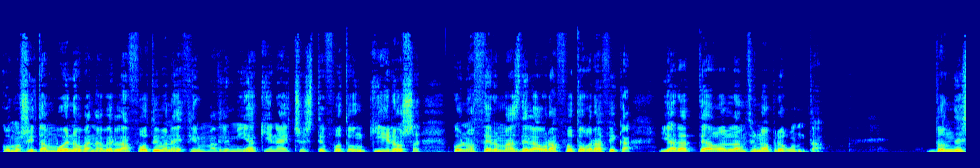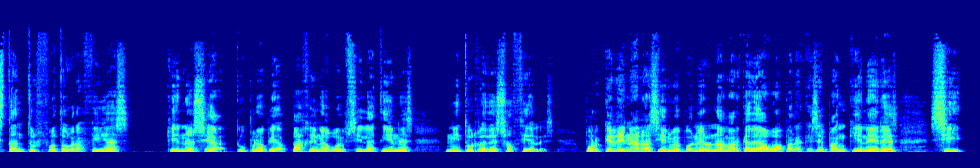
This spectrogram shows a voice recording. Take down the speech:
como soy tan bueno, van a ver la foto y van a decir, madre mía, ¿quién ha hecho este fotón? Quiero conocer más de la obra fotográfica. Y ahora te hago, lance una pregunta. ¿Dónde están tus fotografías que no sea tu propia página web si la tienes, ni tus redes sociales? porque de nada sirve poner una marca de agua para que sepan quién eres si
